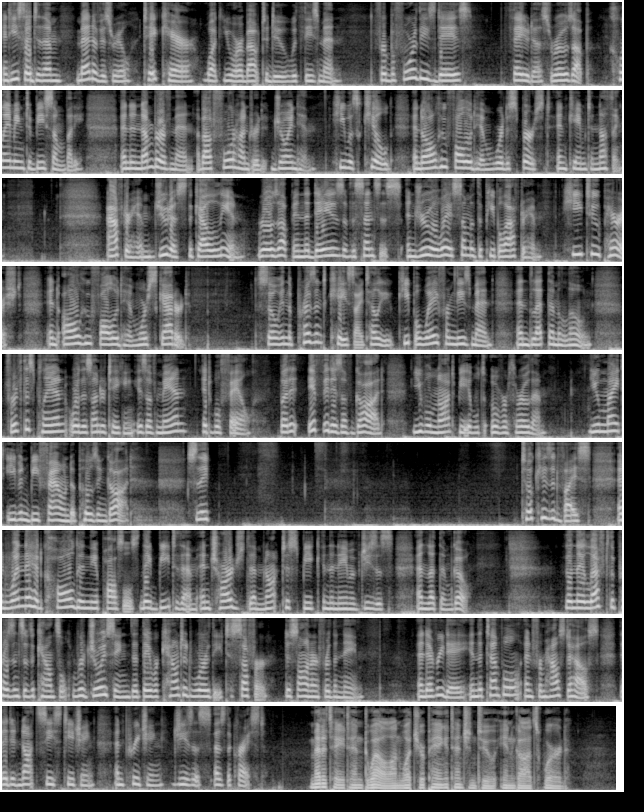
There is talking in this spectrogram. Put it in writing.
And he said to them, Men of Israel, take care what you are about to do with these men. For before these days Theudas rose up, claiming to be somebody, and a number of men, about four hundred, joined him. He was killed, and all who followed him were dispersed and came to nothing. After him, Judas the Galilean rose up in the days of the census and drew away some of the people after him. He too perished, and all who followed him were scattered. So in the present case, I tell you, keep away from these men and let them alone. For if this plan or this undertaking is of man, it will fail. But if it is of God, you will not be able to overthrow them. You might even be found opposing God. So they took his advice, and when they had called in the apostles, they beat them and charged them not to speak in the name of Jesus, and let them go. Then they left the presence of the council, rejoicing that they were counted worthy to suffer dishonor for the name. And every day, in the temple and from house to house, they did not cease teaching and preaching Jesus as the Christ. Meditate and dwell on what you're paying attention to in God's Word.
